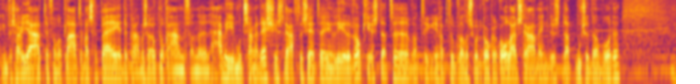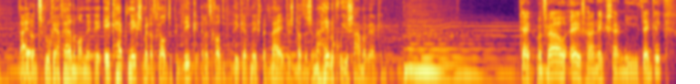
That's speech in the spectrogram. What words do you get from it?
impresariaat en van mijn platenmaatschappij. En daar kwamen ze ook nog aan van... Uh, nou, maar je moet zangeresjes erachter zetten in leren rokjes. Dat, uh, want ik, ik had natuurlijk wel een soort rock'n'roll uitstraling. Dus dat moest het dan worden. Nou ja, dat sloeg echt helemaal... Ik heb niks met het grote publiek en het grote publiek heeft niks met mij. Dus dat is een hele goede samenwerking. Kijk, mevrouw Eva en ik zijn nu, denk ik...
